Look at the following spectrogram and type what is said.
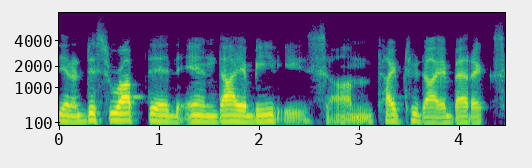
you know disrupted in diabetes. Um, type 2 diabetics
